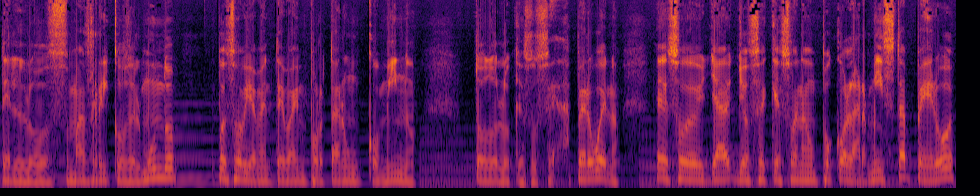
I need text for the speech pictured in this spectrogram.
de los más ricos del mundo, pues obviamente va a importar un comino todo lo que suceda. Pero bueno, eso ya yo sé que suena un poco alarmista, pero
